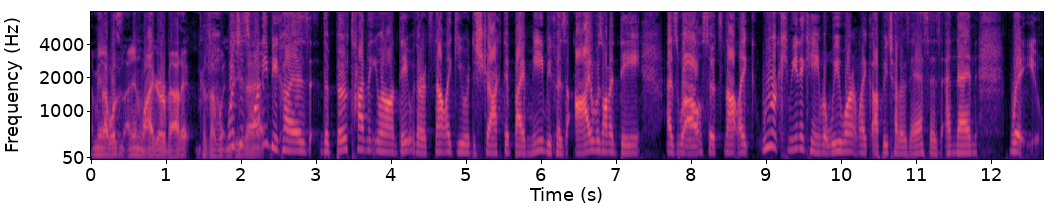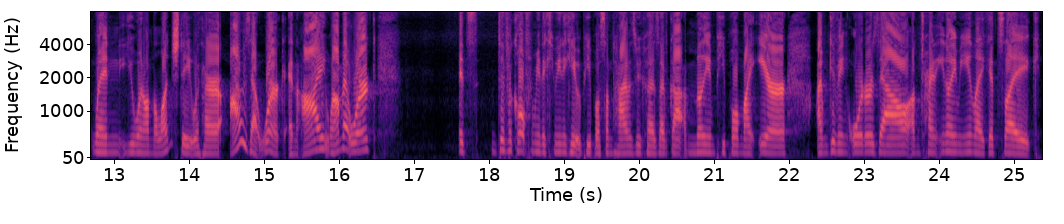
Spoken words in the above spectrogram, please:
I mean, I wasn't, I didn't lie to her about it because I wouldn't. Which is that. funny because the both time that you went on a date with her, it's not like you were distracted by me because I was on a date as well. So it's not like we were communicating, but we weren't like up each other's asses. And then when when you went on the lunch date with her, I was at work, and I when I'm at work, it's difficult for me to communicate with people sometimes because I've got a million people in my ear. I'm giving orders out. I'm trying to, you know what I mean? Like it's like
